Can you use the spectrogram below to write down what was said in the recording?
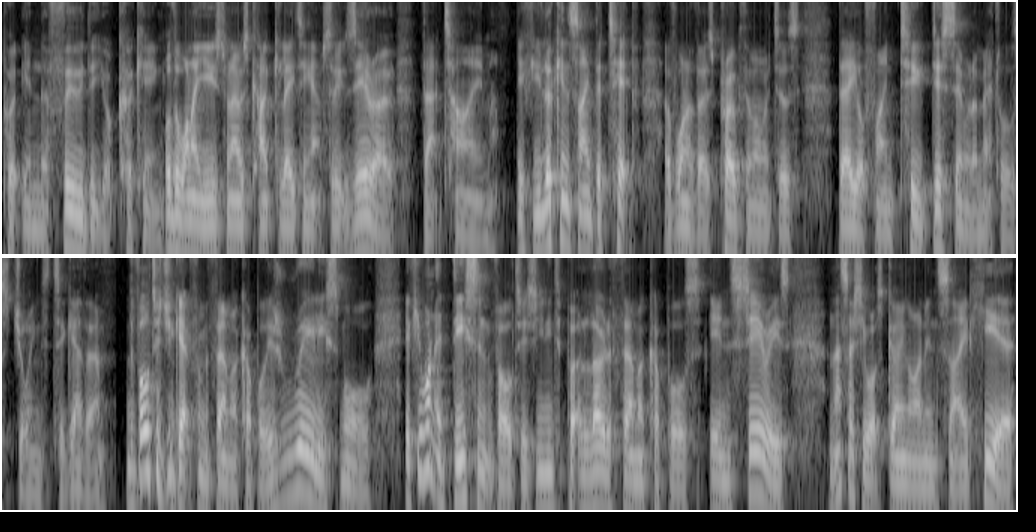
put in the food that you're cooking, or the one I used when I was calculating absolute zero that time. If you look inside the tip of one of those probe thermometers, there you'll find two dissimilar metals joined together. The voltage you get from a thermocouple is really small. If you want a decent voltage, you need to put a load of thermocouples in series, and that's actually what's going on inside here.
